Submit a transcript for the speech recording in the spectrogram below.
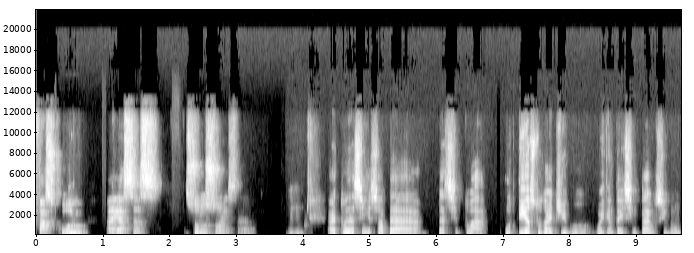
faz coro a essas soluções. Né? Uhum. Arthur, assim, só para situar, o texto do artigo 85, parágrafo 2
